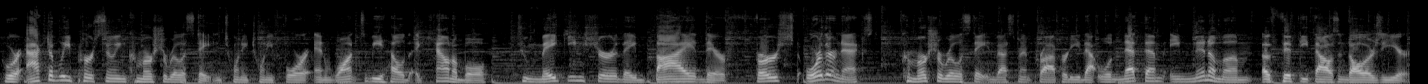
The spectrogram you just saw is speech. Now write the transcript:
who are actively pursuing commercial real estate in 2024 and want to be held accountable to making sure they buy their first or their next commercial real estate investment property that will net them a minimum of $50,000 a year.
